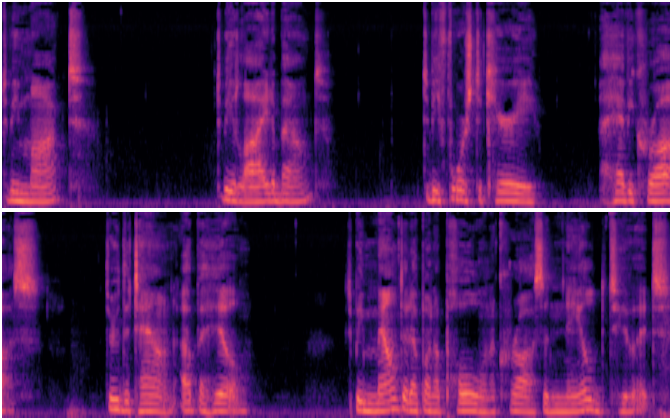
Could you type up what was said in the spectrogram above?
to be mocked, to be lied about, to be forced to carry a heavy cross through the town, up a hill, to be mounted up on a pole and a cross and nailed to it.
